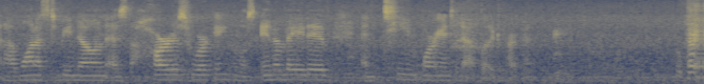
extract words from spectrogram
and I want us to be known as the hardest working, most innovative, and team oriented athletic department. Okay.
